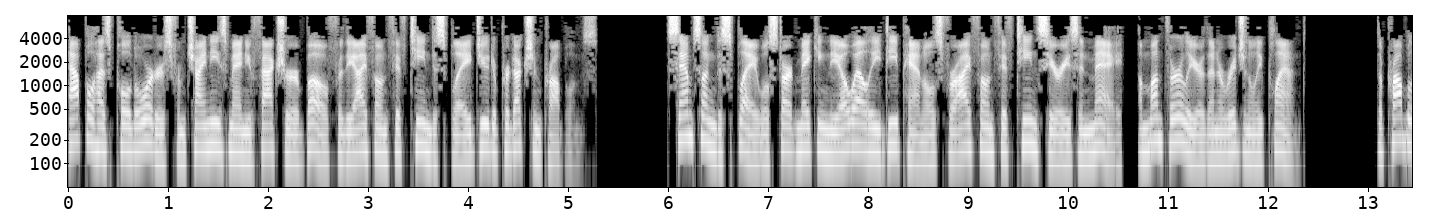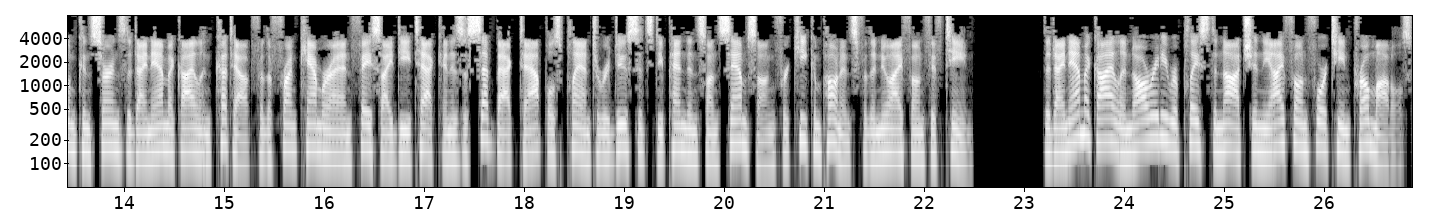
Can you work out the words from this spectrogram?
Apple has pulled orders from Chinese manufacturer Bo for the iPhone 15 display due to production problems. Samsung Display will start making the OLED panels for iPhone 15 series in May, a month earlier than originally planned. The problem concerns the dynamic island cutout for the front camera and Face ID tech and is a setback to Apple's plan to reduce its dependence on Samsung for key components for the new iPhone 15. The dynamic island already replaced the notch in the iPhone 14 Pro models,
